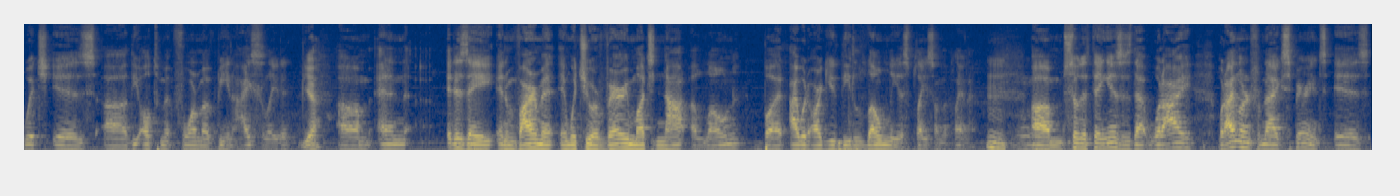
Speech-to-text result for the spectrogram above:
which is uh, the ultimate form of being isolated. Yeah. Um, and it is a an environment in which you are very much not alone, but I would argue the loneliest place on the planet. Mm. Um, so the thing is, is that what I what I learned from that experience is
